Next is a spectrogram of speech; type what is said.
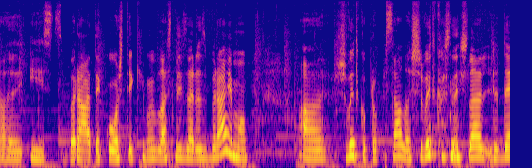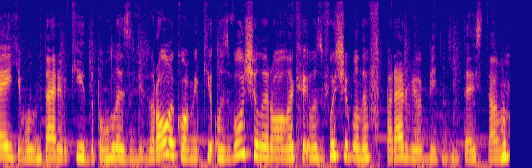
е, і збирати кошти, які ми власне зараз збираємо. Швидко прописала, швидко знайшла людей, волонтерів, які допомогли з роликом, які озвучили ролик, і озвучували в перерві обідній десь там.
